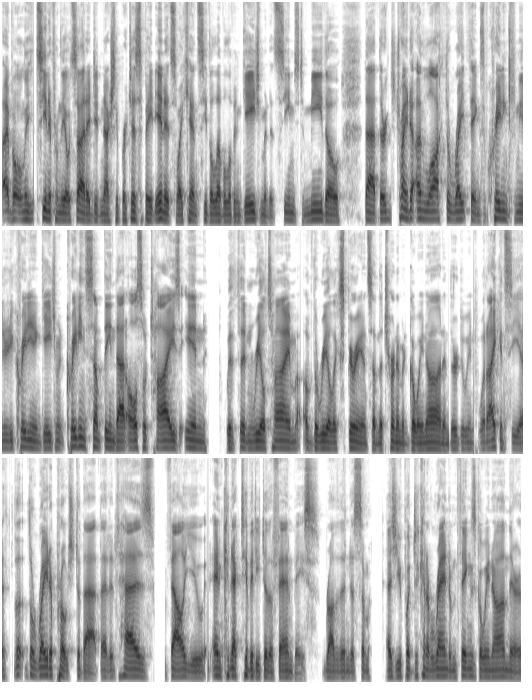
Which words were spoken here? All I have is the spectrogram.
I've only seen it from the outside. I didn't actually participate in it, so I can't see the level of engagement. It seems to me, though, that they're trying to unlock the right things of creating community, creating engagement, creating something that also ties in within real time of the real experience and the tournament going on. And they're doing what I can see a, the, the right approach to that, that it has value and connectivity to the fan base rather than just some as you put to kind of random things going on there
